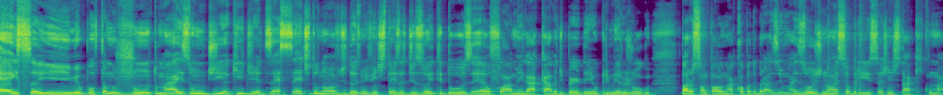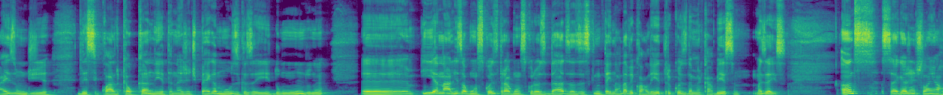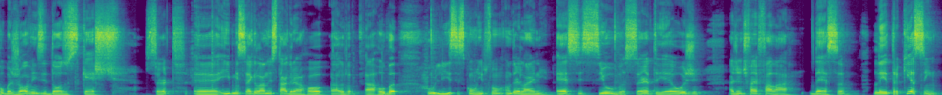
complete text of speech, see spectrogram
É isso aí, meu povo. Tamo junto. Mais um dia aqui, dia 17 de 9 de 2023, às 18 e 12 É, o Flamengo acaba de perder o primeiro jogo para o São Paulo na Copa do Brasil. Mas hoje não é sobre isso. A gente tá aqui com mais um dia desse quadro que é o Caneta, né? A gente pega músicas aí do mundo, né? É, e analisa algumas coisas, traz algumas curiosidades, às vezes que não tem nada a ver com a letra, coisa da minha cabeça, mas é isso. Antes, segue a gente lá em arroba Jovens Idosos Cast, certo? É, e me segue lá no Instagram, arroba Ulisses com Y, underline S Silva, certo? E é hoje a gente vai falar dessa letra que, assim,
